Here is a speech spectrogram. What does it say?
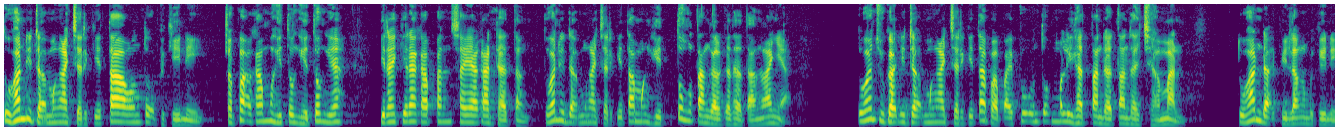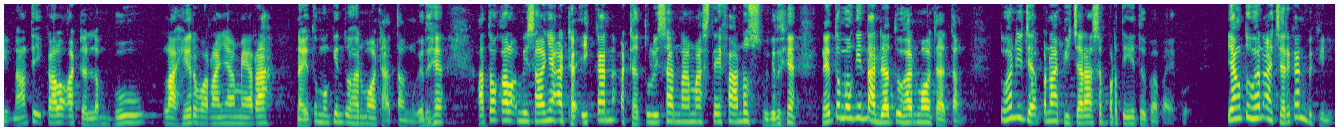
Tuhan tidak mengajar kita untuk begini. Coba kamu hitung-hitung ya, kira-kira kapan saya akan datang. Tuhan tidak mengajar kita menghitung tanggal kedatangannya. Tuhan juga tidak mengajar kita Bapak Ibu untuk melihat tanda-tanda zaman. Tuhan tidak bilang begini, nanti kalau ada lembu lahir warnanya merah, nah itu mungkin Tuhan mau datang gitu ya. Atau kalau misalnya ada ikan, ada tulisan nama Stefanus begitu ya. Nah itu mungkin tanda Tuhan mau datang. Tuhan tidak pernah bicara seperti itu Bapak Ibu. Yang Tuhan ajarkan begini,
